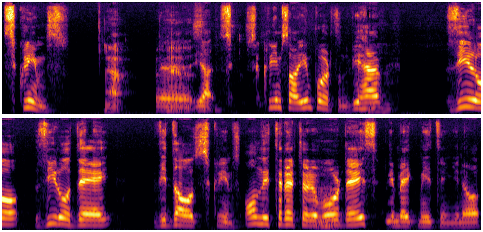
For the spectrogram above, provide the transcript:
scrims. Yeah. Uh, yeah, scrims are important. We have mm-hmm. Zero zero day without scrims. Only territory mm. war days we make meeting. You know,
